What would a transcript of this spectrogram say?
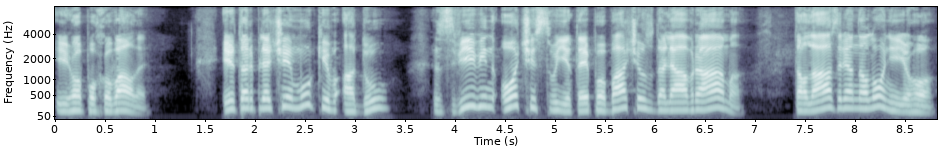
і його поховали. І терплячи муки в аду, звів він очі свої та й побачив здаля Авраама та Лазаря на лоні його.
